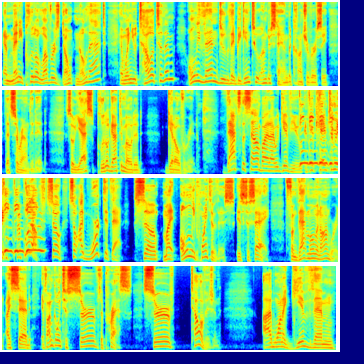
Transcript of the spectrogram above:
and many Pluto lovers don't know that. And when you tell it to them, only then do they begin to understand the controversy that surrounded it. So, yes, Pluto got demoted. Get over it. That's the soundbite I would give you if you ding, came to ding, me ding, ding, with Pluto. ding. So, so I worked at that. So my only point of this is to say, from that moment onward, I said, if I'm going to serve the press, serve television, I want to give them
